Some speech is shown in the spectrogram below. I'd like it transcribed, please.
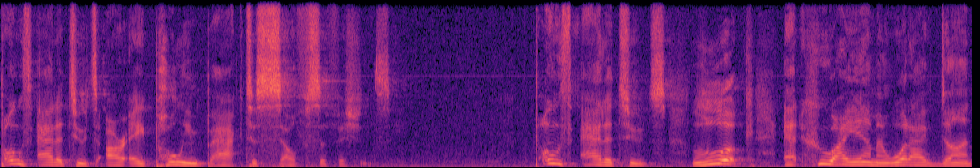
Both attitudes are a pulling back to self sufficiency both attitudes. Look at who I am and what I've done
